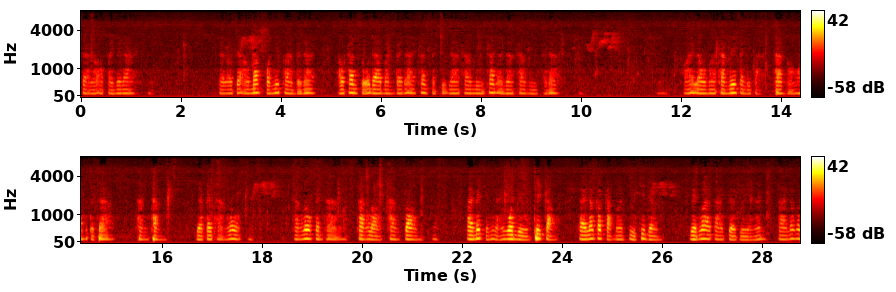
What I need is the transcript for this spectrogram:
แต่เราเอาไปไม่ได้ แต่เราจะเอามรรคผลนิพพานไปได้ เอาขั้นโสดาบันไปได้ ขั้นสกิดาคามีขั้นอนาคามีไปได้ขอให้เรามาทางนี้กันดีกว่า ทางของพระพุทธเจ้า ทางธรรม อย่าไปทางโลก ทางโลกเป็นทางทางหลอกทางปลอม ไปไม่ถึงไหนวนอยู่ที่เก่าไปแล้วก็กลับมาอยู่ที่เดิม เวียนว่าตายเกิดอยู่อย่างนั้นตายแล้วก็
